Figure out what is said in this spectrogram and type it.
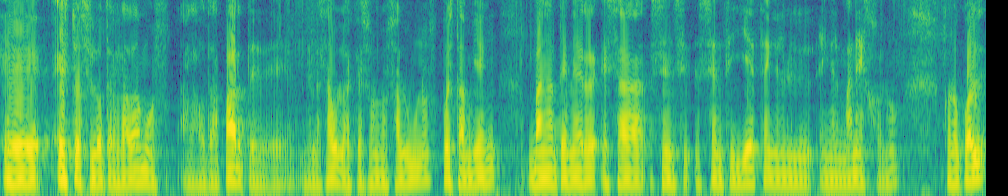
Eh, esto si lo trasladamos a la otra parte de, las aulas, que son los alumnos, pues también van a tener esa sencillez en el, manejo. Con lo cual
